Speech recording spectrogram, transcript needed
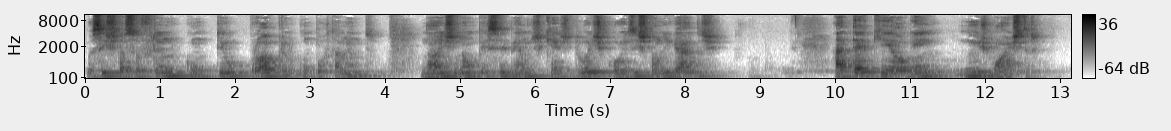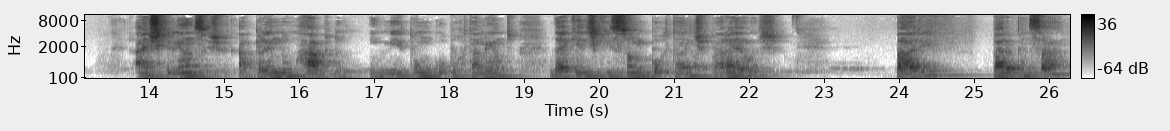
Você está sofrendo com o teu próprio comportamento? Nós não percebemos que as duas coisas estão ligadas. Até que alguém nos mostre. As crianças aprendem rápido, imitam o comportamento daqueles que são importantes para elas. Pare para pensar.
